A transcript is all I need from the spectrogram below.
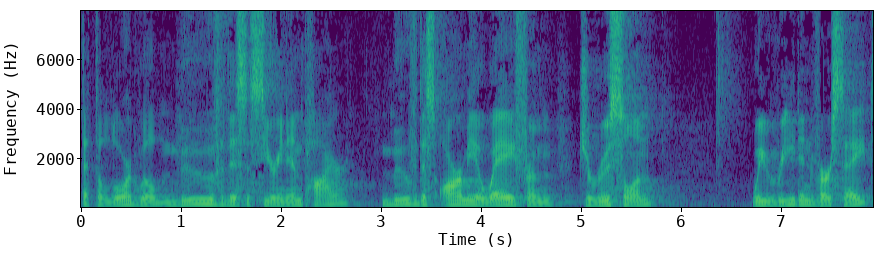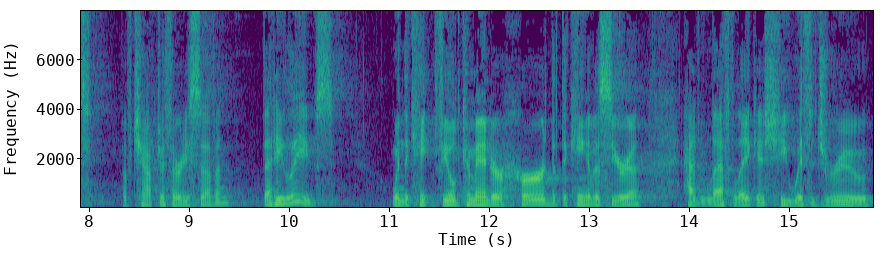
that the Lord will move this Assyrian empire, move this army away from Jerusalem, we read in verse 8 of chapter 37 that he leaves. When the field commander heard that the king of Assyria had left Lachish, he withdrew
